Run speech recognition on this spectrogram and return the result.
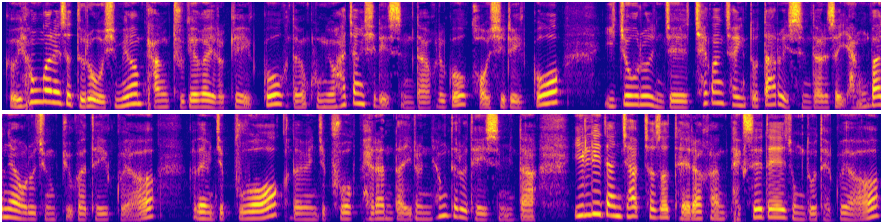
그 현관에서 들어오시면 방 두 개가 이렇게 있고, 그 다음에 공용 화장실이 있습니다. 그리고 거실이 있고, 이쪽으로 이제 채광창이 또 따로 있습니다. 그래서 양방향으로 지금 뷰가 돼 있고요. 그 다음에 이제 부엌, 그 다음에 이제 부엌 베란다 이런 형태로 돼 있습니다. 1, 2단지 합쳐서 대략 한 100세대 정도 되고요.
